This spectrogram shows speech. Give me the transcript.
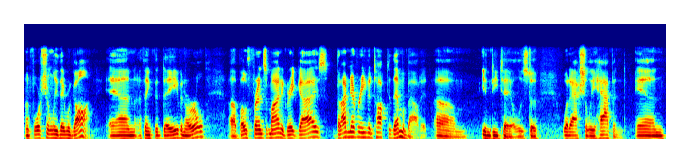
unfortunately, they were gone. And I think that Dave and Earl uh, both friends of mine are great guys, but I've never even talked to them about it um, in detail as to what actually happened. And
